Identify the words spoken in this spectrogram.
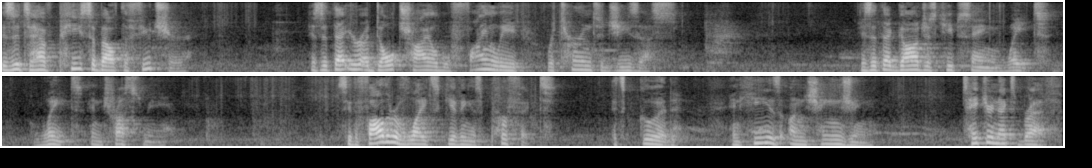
Is it to have peace about the future? Is it that your adult child will finally return to Jesus? Is it that God just keeps saying, wait, wait, and trust me? See, the Father of lights giving is perfect, it's good, and He is unchanging. Take your next breath.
